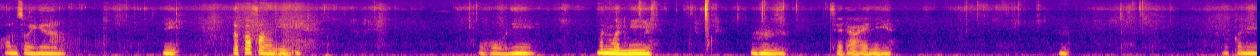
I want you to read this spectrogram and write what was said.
ความสวยงาม นี่ แล้วก็ฝั่งนี้ โอ้โห นี่ มันเหมือนมีอือหือเสียดายอันนี้อืม แล้วก็นี่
